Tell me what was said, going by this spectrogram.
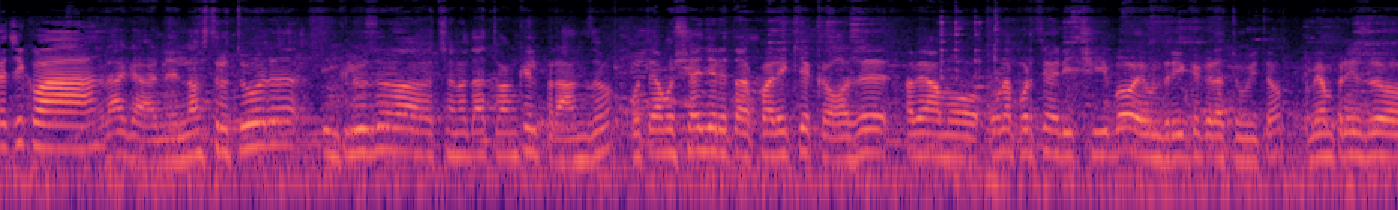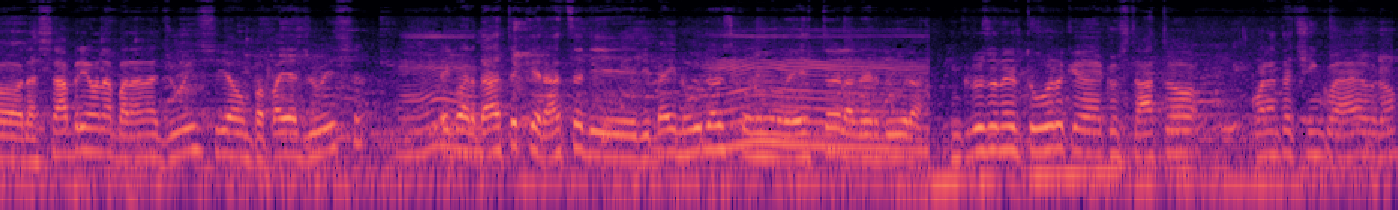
Eccoci qua. Raga, nel nostro tour incluso ci hanno dato anche il pranzo. Potevamo scegliere tra parecchie cose. Avevamo una porzione di cibo e un drink gratuito. Abbiamo preso da Sabri una banana juice, io un papaya juice. E guardate che razza di, di bei noodles con il muretto e la verdura. Incluso nel tour che è costato 45 euro.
